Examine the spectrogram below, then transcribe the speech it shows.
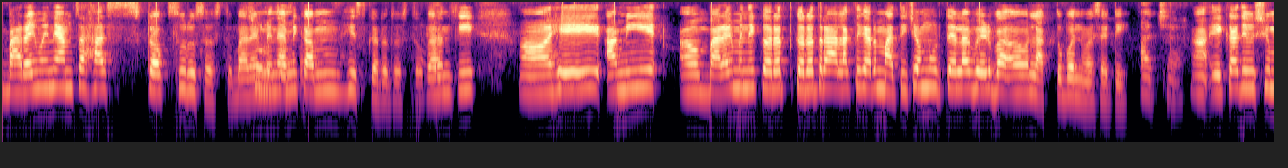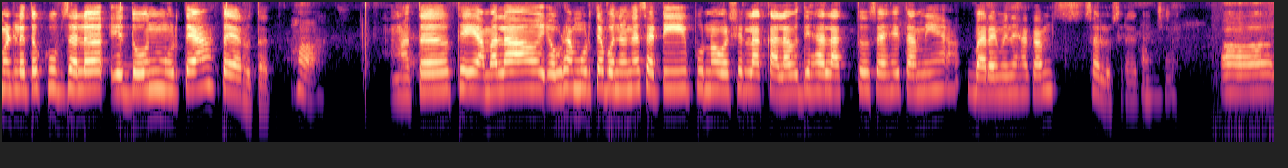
बाराही महिने आमचा हा स्टॉक सुरूच असतो. बाराही महिने आम्ही. काम हेच करत असतो. कारण की अं, हे आम्ही अं, बाराही महिने करत करत राहावं लागते कारण मातीच्या मूर्त्याला वेळ बा- लागतो बनवासाठी. अच्छा. अं, एका दिवशी म्हटलं तर खूप झालं ए- दोन मूर्त्या तयार होतात. हां. तर ते आम्हाला एवढ्या मूर्त्या बनवण्यासाठी पूर्ण वर्ष ला कालावधी हा लागतोच आहे. तर आम्ही बारा महिने हा काम चालूच राहतो. अच्छा. अं,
